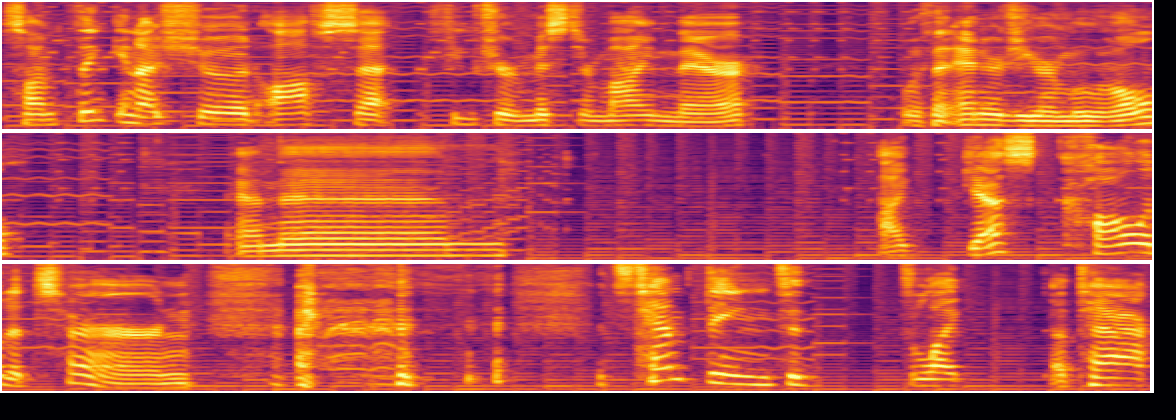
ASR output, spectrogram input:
So I'm thinking I should offset future Mr. Mime there with an energy removal. And then guess call it a turn. it's tempting to, to like, attack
